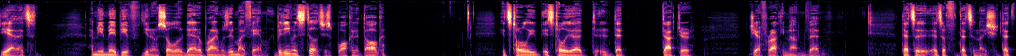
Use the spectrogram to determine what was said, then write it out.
Yeah, that's. I mean, maybe if you know Soledad O'Brien was in my family, but even still, it's just walking a dog. It's totally, it's totally that that Doctor Jeff Rocky Mountain Vet. That's a that's a that's a nice that's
